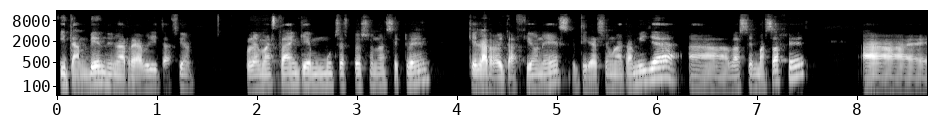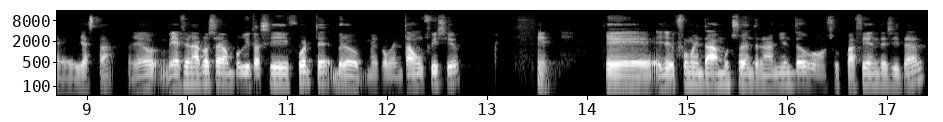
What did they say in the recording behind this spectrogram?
y también de una rehabilitación. Problema está en que muchas personas se creen que la rehabilitación es tirarse en una camilla, a darse masajes, a, ya está. Yo voy a decir una cosa un poquito así fuerte, pero me comentaba un fisio que él fomentaba mucho el entrenamiento con sus pacientes y tal,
